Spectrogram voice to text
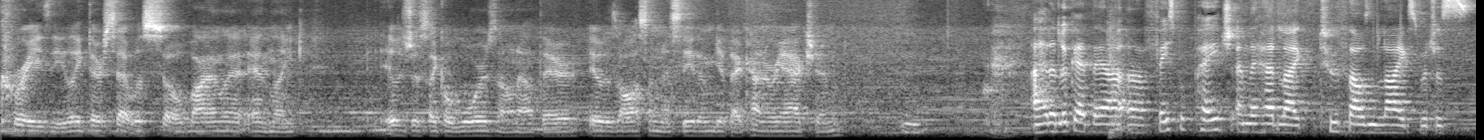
crazy. Like their set was so violent, and like it was just like a war zone out there. It was awesome to see them get that kind of reaction. I had a look at their uh, Facebook page and they had like 2,000 likes, which is,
